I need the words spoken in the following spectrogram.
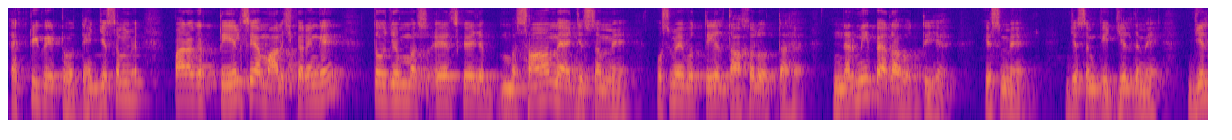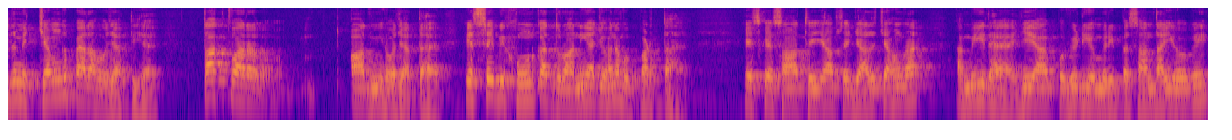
एक्टिवेट होते हैं। जिसम पर अगर तेल से आप मालिश करेंगे तो जो मस, इसके जो मसाम है जिसम में उसमें वो तेल दाखिल होता है। नरमी पैदा होती है इसमें, जिसम की जल्द में। जल्द में चमक पैदा हो जाती है, ताकतवर आदमी हो जाता है। इससे भी खून का दुरानिया जो है ना, वो बढ़ता है। इसके साथ ही आपसे इजाज़त चाहूँगा। उम्मीद है ये आपको वीडियो मेरी पसंद आई होगी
